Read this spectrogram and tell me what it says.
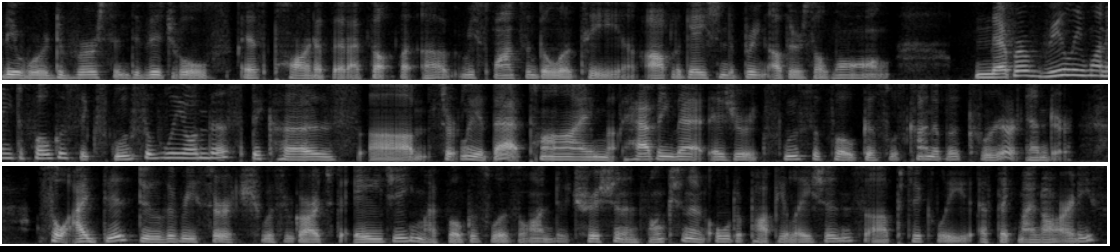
there were diverse individuals as part of it. I felt a responsibility, an obligation to bring others along. Never really wanting to focus exclusively on this because um, certainly at that time, having that as your exclusive focus was kind of a career ender. So I did do the research with regards to aging. My focus was on nutrition and function in older populations, uh, particularly ethnic minorities.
